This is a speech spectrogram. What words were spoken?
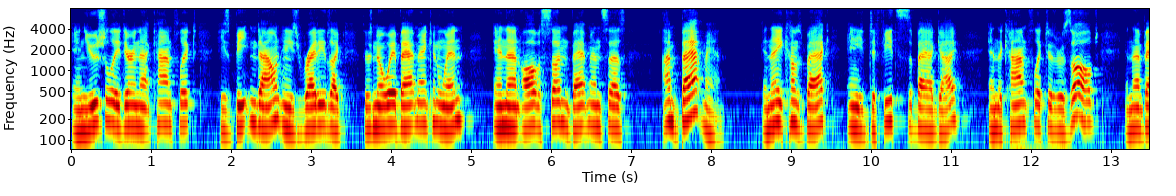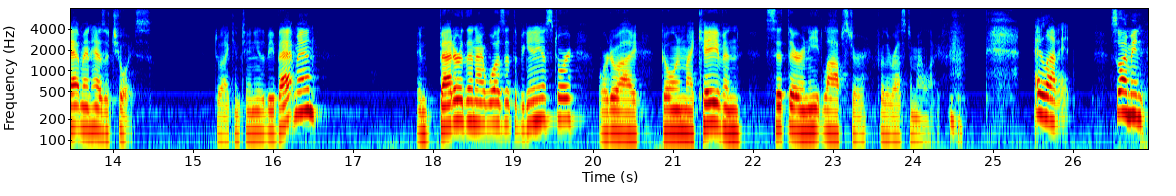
And usually during that conflict, he's beaten down and he's ready, like, there's no way Batman can win. And then all of a sudden, Batman says, I'm Batman. And then he comes back and he defeats the bad guy, and the conflict is resolved. And then Batman has a choice Do I continue to be Batman and better than I was at the beginning of the story, or do I go in my cave and sit there and eat lobster for the rest of my life? I love it. So, I mean,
